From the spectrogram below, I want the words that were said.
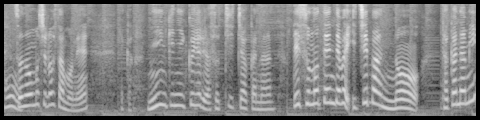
うん、その面白さもね、なんか人気に行くよりはそっち行っちゃうかな、でその点では1番の高波、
